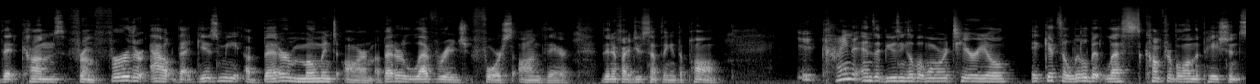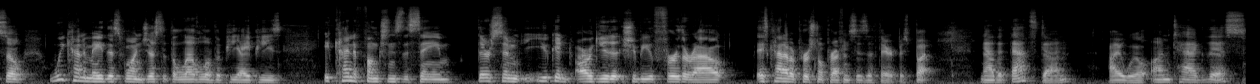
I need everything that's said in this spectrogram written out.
that comes from further out that gives me a better moment arm, a better leverage force on there than if I do something at the palm. It kind of ends up using a little bit more material. It gets a little bit less comfortable on the patient. So we kind of made this one just at the level of the PIPs. It kind of functions the same. There's some, you could argue that it should be further out. It's kind of a personal preference as a therapist. But now that that's done, I will untag this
